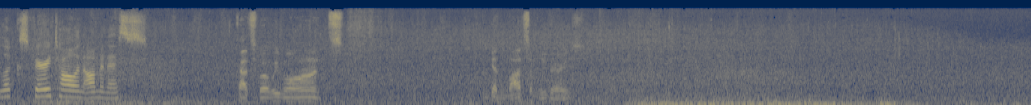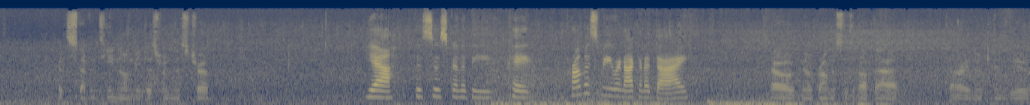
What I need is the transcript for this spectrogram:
Looks very tall and ominous. That's what we want. I'm getting lots of blueberries. Got 17 on me just from this trip. Yeah, this is gonna be okay. Promise me we're not gonna die. Oh, no promises about that. Sorry, no can do.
